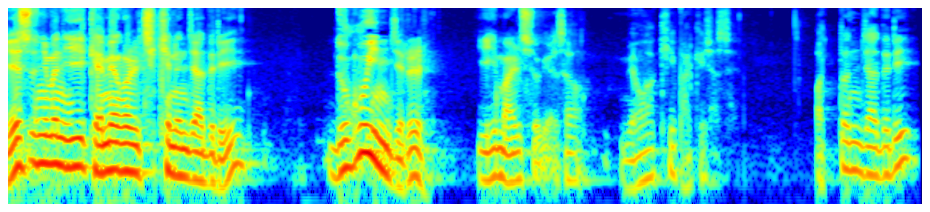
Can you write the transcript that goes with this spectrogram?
예수님은 이 계명을 지키는 자들이 누구인지를 이 말 속에서 명확히 밝히셨어요. 어떤 자들이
